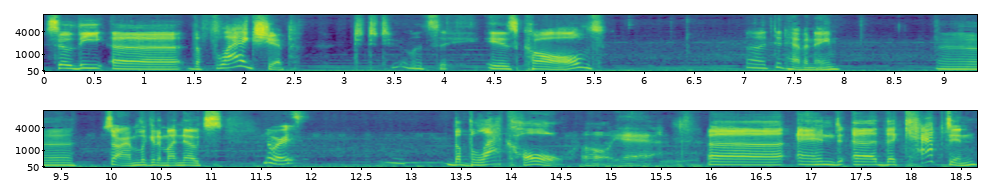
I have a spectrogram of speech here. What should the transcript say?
So the uh the flagship, let's see, is called. Uh, it did have a name. Uh, sorry, I'm looking at my notes. No worries. The Black Hole. Oh yeah. Uh, and uh, the captain,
